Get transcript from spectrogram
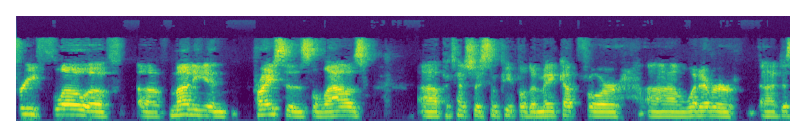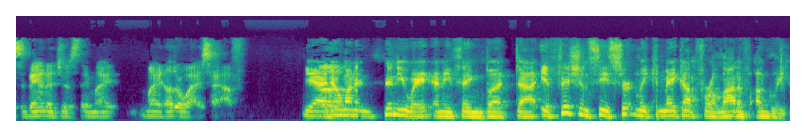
free flow of, of money and prices allows uh, potentially some people to make up for uh, whatever uh, disadvantages they might might otherwise have. Yeah, I don't um, want to insinuate anything, but uh, efficiency certainly can make up for a lot of ugly.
